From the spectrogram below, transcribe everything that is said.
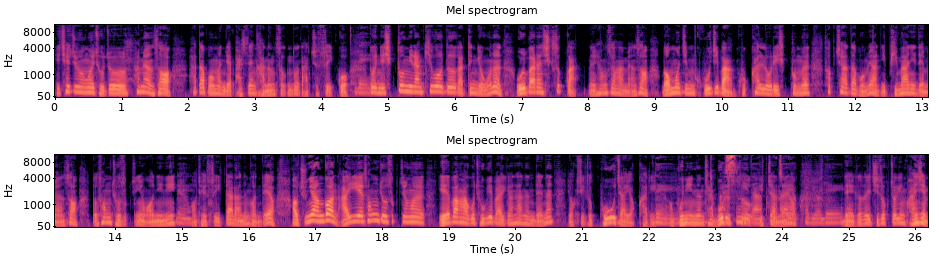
이 체중을 조절하면서 하다 보면 이제 발생 가능성도 낮출 수 있고 네. 또 이제 식품이란 키워드 같은 경우는 올바른 식습관을 형성하면서 너무 지금 고지방, 고칼로리 식품을 섭취하다 보면 이 비만이 되면 서 또 성조숙증의 원인이 네. 어, 될 수 있다라는 건데요. 어, 중요한 건 아이의 성조숙증을 예방하고 조기 발견하는 데는 역시 그 보호자 역할이 네. 어, 본인은 잘 모를 맞습니다. 수 있잖아요. 네. 네, 그래서 지속적인 관심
